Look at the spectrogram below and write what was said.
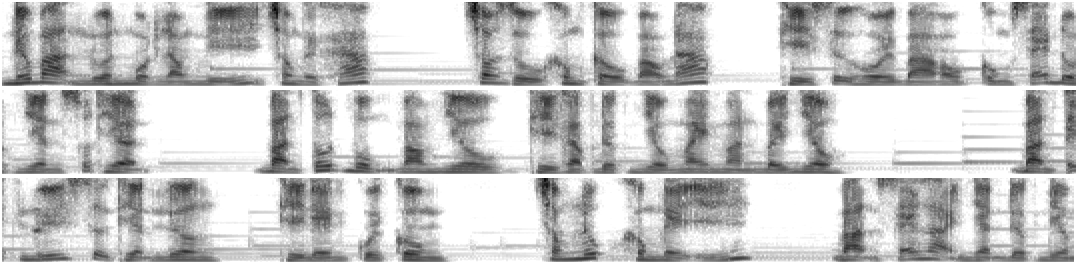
Nếu bạn luôn một lòng nghĩ cho người khác, cho dù không cầu báo đáp, thì sự hồi báo cũng sẽ đột nhiên xuất hiện. Bạn tốt bụng bao nhiêu thì gặp được nhiều may mắn bấy nhiêu. Bạn tích lũy sự thiện lương thì đến cuối cùng, trong lúc không để ý, bạn sẽ lại nhận được niềm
